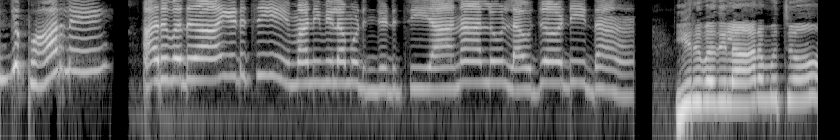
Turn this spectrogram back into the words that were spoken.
இங்க பாருலே. அறுபது ஆயிடுச்சு மணி விழா முடிஞ்சிடுச்சு. ஆனாலும் லவ் ஜோடி தான் இருபதில் ஆரம்பிச்சோம்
